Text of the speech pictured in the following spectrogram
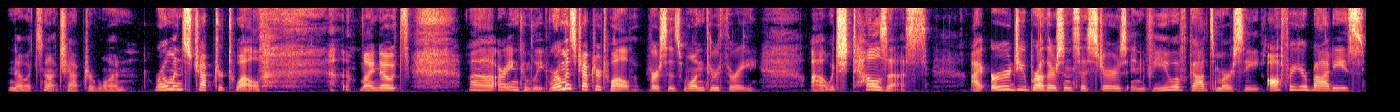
No, it's not chapter 1. Romans chapter 12. My notes uh, are incomplete. Romans chapter 12, verses 1 through 3, uh, which tells us I urge you, brothers and sisters, in view of God's mercy, offer your bodies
